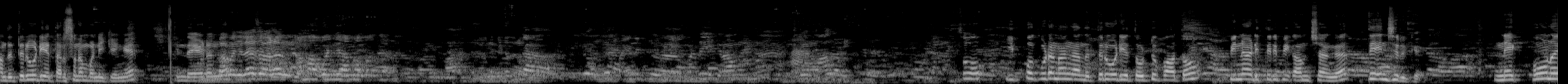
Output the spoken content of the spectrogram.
அந்த திருவடியை தரிசனம் பண்ணிக்கங்க. இந்த இடம் தான். ஸோ இப்போ கூட நாங்கள் அந்த திருவடியை தொட்டு பார்த்தோம். பின்னாடி திருப்பி காமிச்சாங்க. தேஞ்சிருக்கு. நெக் போன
